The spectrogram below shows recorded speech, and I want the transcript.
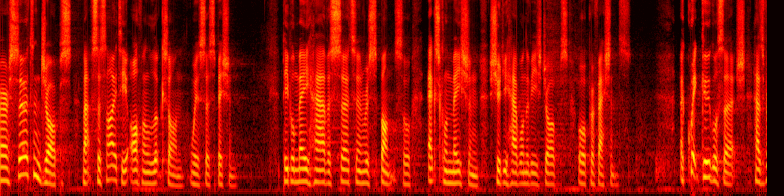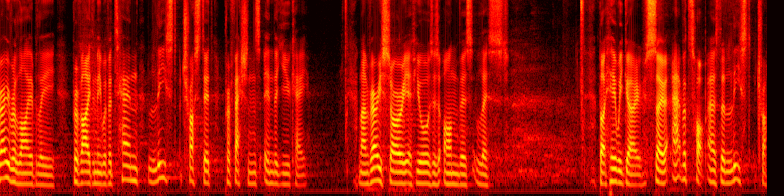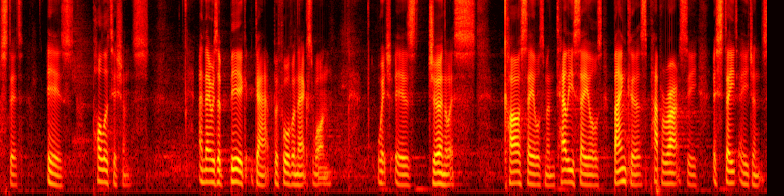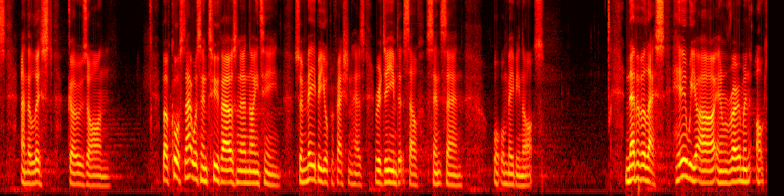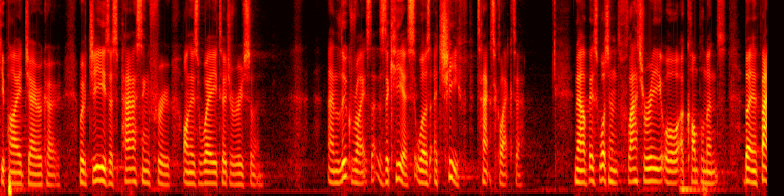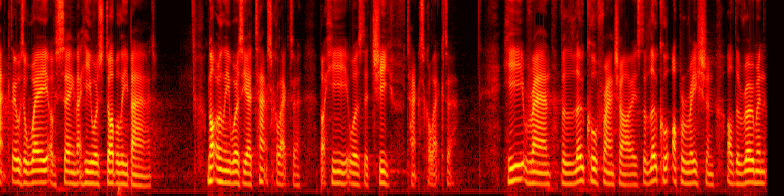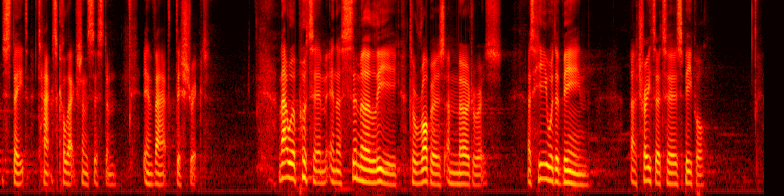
there are certain jobs that society often looks on with suspicion. People may have a certain response or exclamation should you have one of these jobs or professions. A quick Google search has very reliably provided me with the 10 least trusted professions in the UK. And I'm very sorry if yours is on this list. But here we go. So, at the top, as the least trusted, is politicians. And there is a big gap before the next one, which is journalists, car salesmen, telesales, bankers, paparazzi, estate agents, and the list goes on. But of course, that was in 2019, so maybe your profession has redeemed itself since then, or, or maybe not. Nevertheless, here we are in Roman occupied Jericho with Jesus passing through on his way to Jerusalem. And Luke writes that Zacchaeus was a chief tax collector. Now, this wasn't flattery or a compliment, but in fact, it was a way of saying that he was doubly bad. Not only was he a tax collector, but he was the chief tax collector. He ran the local franchise, the local operation of the Roman state tax collection system in that district. That would put him in a similar league to robbers and murderers, as he would have been a traitor to his people.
